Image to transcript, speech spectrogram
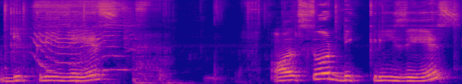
decreases also decreases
